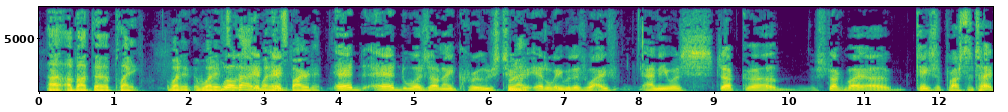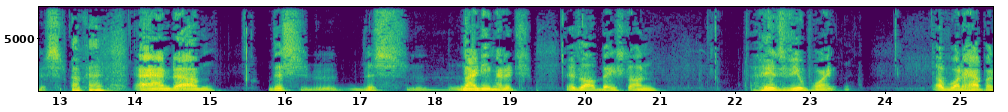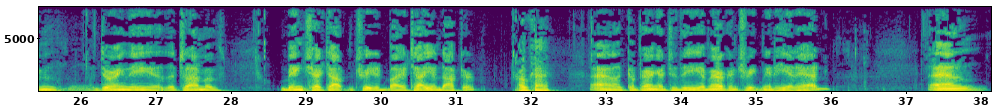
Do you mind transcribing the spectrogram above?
Uh, about the play. What it, what it's Well, about and what it- inspired it. Ed Ed was on a cruise to Right. Italy with his wife, and he was struck uh, struck by a case of prostatitis. Okay. And um, this this ninety minutes is all based on his viewpoint of what happened during the the time of being checked out and treated by Italian doctor Okay. uh, comparing it to the American treatment he had had. And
